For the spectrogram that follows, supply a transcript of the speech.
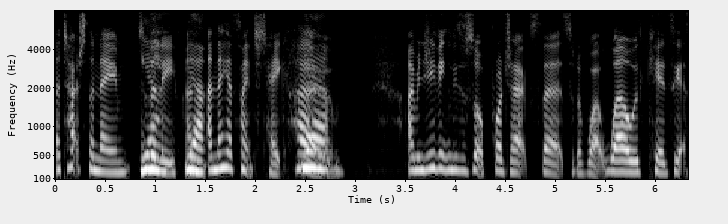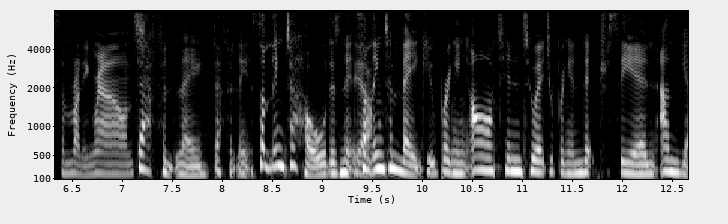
attach the name to Yeah, the leaf, and, yeah. and they had something to take Yeah. home. I mean, do you think these are sort of projects that sort of work well with kids, gets them running around? Definitely, definitely. It's something to hold, isn't it? Yeah. something to make. You're bringing art into it, you're bringing literacy in, and yeah,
